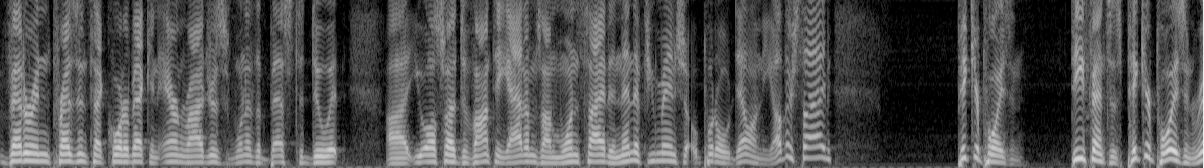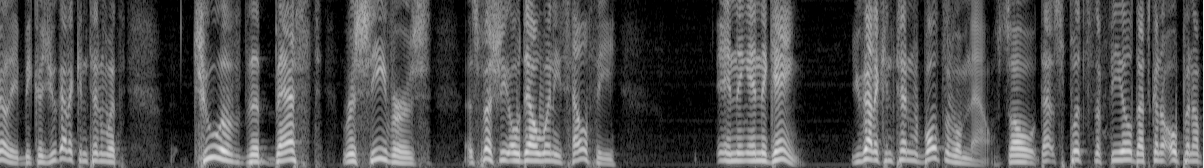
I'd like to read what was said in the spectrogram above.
veteran presence at quarterback in Aaron Rodgers, one of the best to do it. Uh, you also have Davante Adams on one side, and then if you manage to put Odell on the other side, pick your poison. Defenses, pick your poison, really, because you got to contend with two of the best receivers, especially Odell when he's healthy, in the in the game. You got to contend with both of them now. So that splits the field. That's going to open up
